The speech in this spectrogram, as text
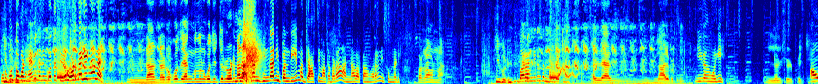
ಹುಡ್ಕೊಂಡ್ ತಗೊಂಡ್ ಹೆಂಗ್ ಬಂದಿನ ಗೊತ್ತೈತಿ ರೋಡ್ ಮ್ಯಾಗ ಈಗ ನಾನು? ನಾನು ನಡ್ಕೋದು ಹೆಂಗೆ ಬಂದನು ಗೊತ್ತಿತ್ತು ರೋಡ್ ಮೇಲೆ ನಾನು ಹಿಂದ ನೀ ಬಂದಿ ಮತ್ತೆ ಜಾಸ್ತಿ ಮಾತಾಡಬೇಡ ಅಣ್ಣ ಬರ್ತಾನ ಹೊರಗೆ ನೀ ಸುಮ್ಮನೆ ನಡಿ. ಬರೋವನ್ನ ಬರಂಗಿದ್ರೆ ನಾವು. ಅಲ್ಲೇ ನಾಳೆ ಬರ್ತೀನಿ. ಈಗ ಹೋಗಿ. ಇನ್ನೊಂದು ಸ್ವಲ್ಪ ಐತಿ ಅವ್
